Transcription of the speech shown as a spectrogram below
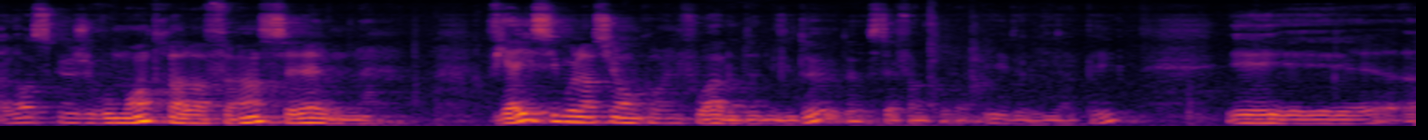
Alors ce que je vous montre à la fin, c'est une vieille simulation, encore une fois, de 2002, de Stéphane Colombi et de l'IAP. Et euh,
